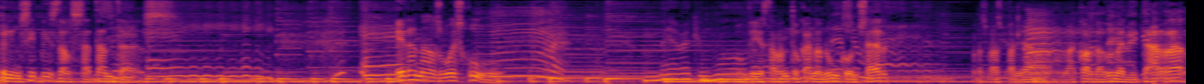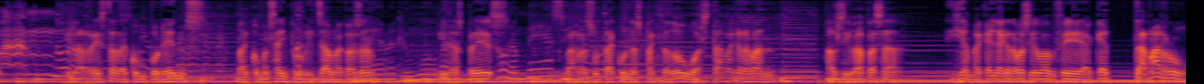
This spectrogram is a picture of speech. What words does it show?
principis dels 70s. Eren els West Who. Un dia estaven tocant en un concert, es va espatllar la corda d'una guitarra la resta de components van començar a improvisar una cosa i després va resultar que un espectador ho estava gravant, els hi va passar i amb aquella gravació van fer aquest tamarro.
